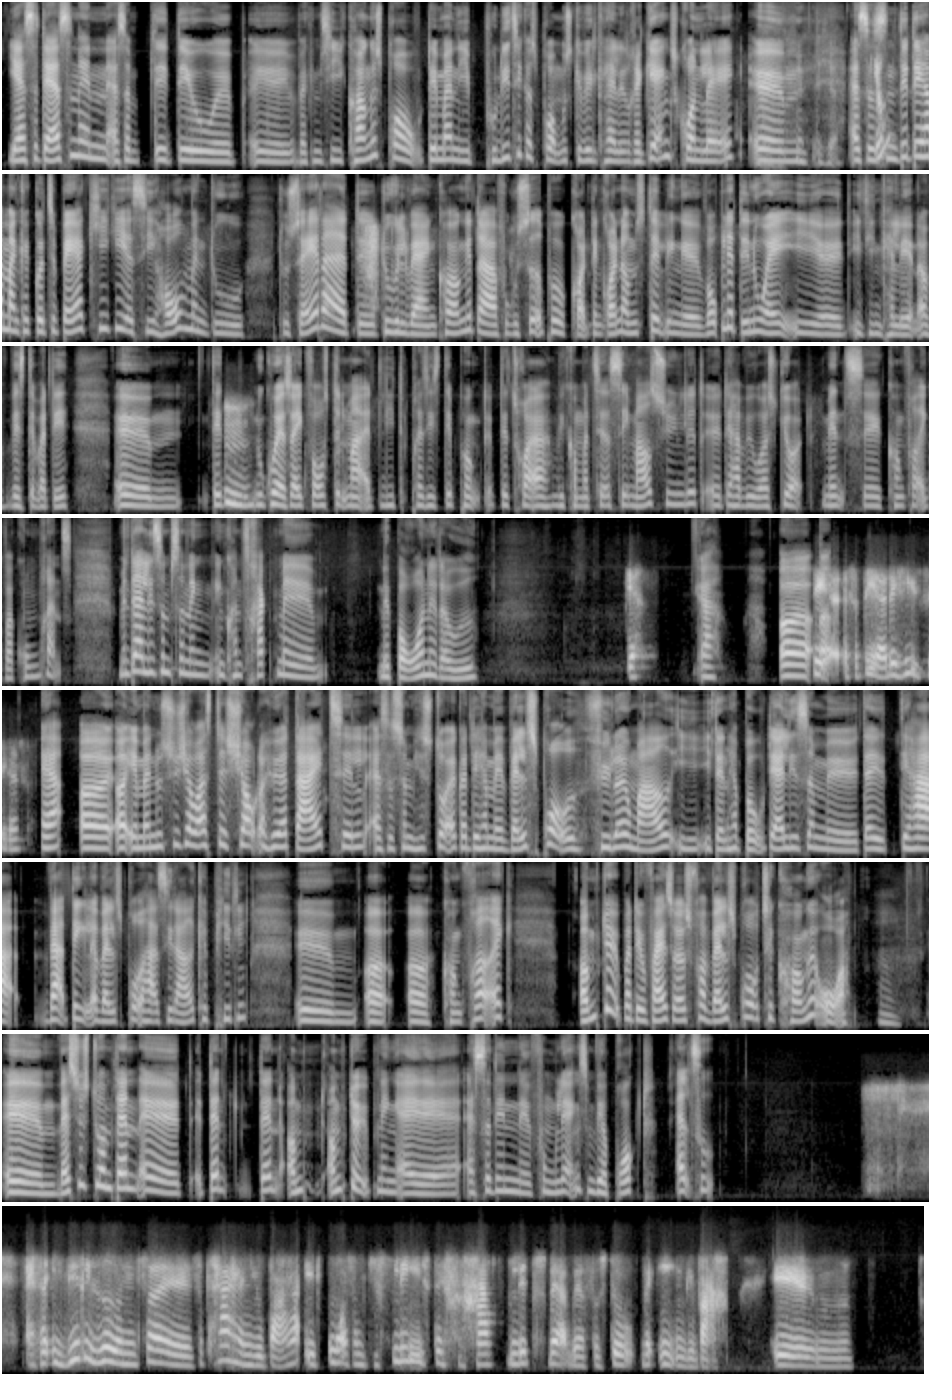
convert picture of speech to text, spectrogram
Ja, så det er sådan en, altså det, det er jo, øh, øh, hvad kan man sige, kongesprog, det man i politikersprog måske vil kalde et regeringsgrundlag, ikke? Øhm, ja. Altså sådan, det er det her, man kan gå tilbage og kigge i og sige, hov, men du, du sagde da, at øh, du vil være en konge, der er fokuseret på grøn, den grønne omstilling. Øh, hvor bliver det nu af i, øh, i din kalender, hvis det var det? Øhm, det, mm. Nu kunne jeg så ikke forestille mig, at lige præcis det punkt, det tror jeg, vi kommer til at se meget synligt. Øh, det har vi jo også gjort, mens øh, kong Frederik var kronprins. Men det er ligesom sådan en, en kontrakt med, med borgerne derude. Ja. Ja. Og, det, altså, det er det helt sikkert. Ja, og, og Emma, nu synes jeg jo også, det er sjovt at høre dig til, altså som historiker, det her med valgsproget fylder jo meget i, i den her bog. Det er ligesom, øh, det, det har, hver del af valgsproget har sit eget kapitel. Øhm, og, og kong Frederik omdøber det jo faktisk også fra valgsprog til kongeord. Mm. Øhm, hvad synes du om den, øh, den, den om, omdøbning af, af sådan en øh, formulering, som vi har brugt altid? Altså i virkeligheden, så, øh, så tager han jo bare et ord, som de fleste har haft lidt svært ved at forstå, hvad egentlig var. Øhm,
